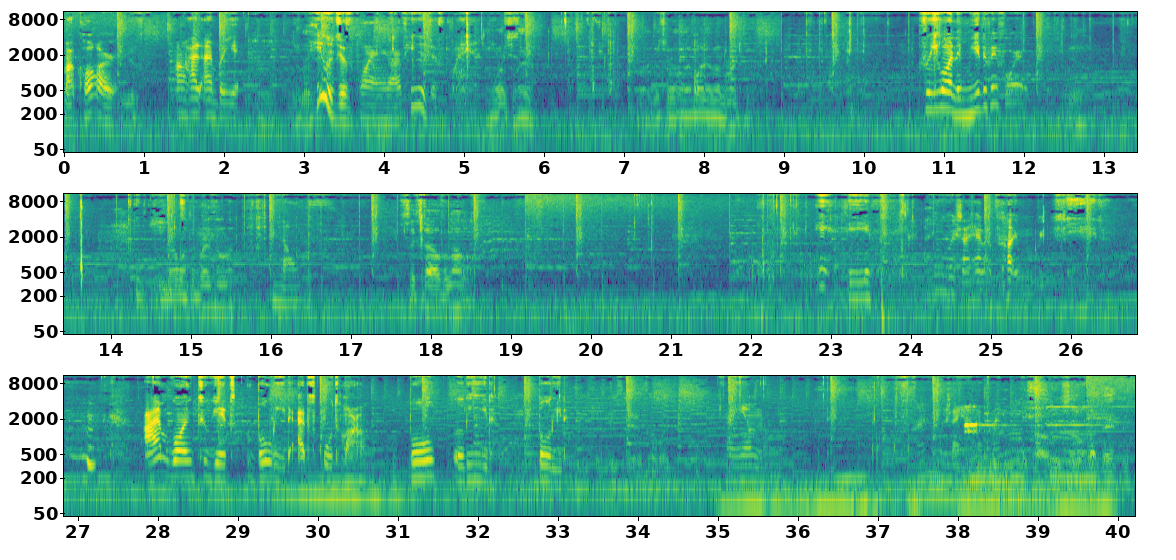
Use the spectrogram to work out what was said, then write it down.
My card? Yes. Oh, I, didn't bring it. He was just playing, guys. He was just playing. He was just playing. So you wanted me to pay for it? Yeah. You don't want the break on it? No. $6,000. I wish I had a time machine. I'm going to get bullied at school tomorrow. Bullied. Bullied. I am though. I wish I had a time machine.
